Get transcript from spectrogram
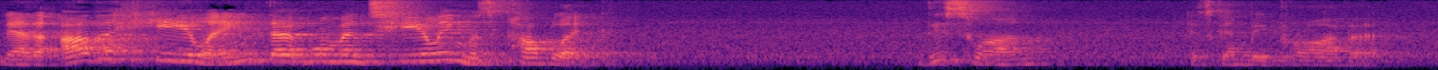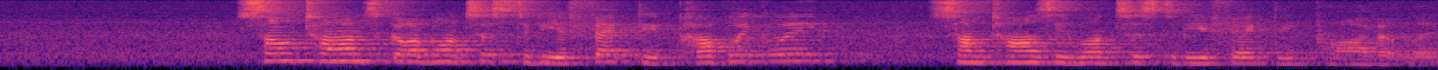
Now, the other healing, that woman's healing was public. This one is going to be private. Sometimes God wants us to be effective publicly, sometimes He wants us to be effective privately.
